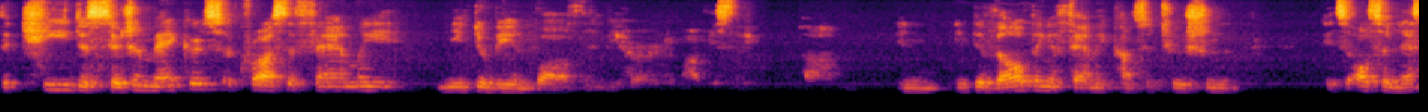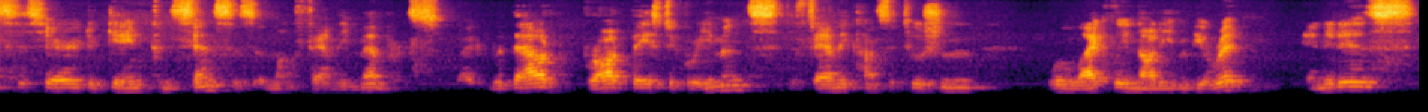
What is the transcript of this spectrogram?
the key decision makers across the family need to be involved and be heard, obviously. Um, in, in developing a family constitution, it's also necessary to gain consensus among family members. Right? Without broad based agreements, the family constitution will likely not even be written. And it is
